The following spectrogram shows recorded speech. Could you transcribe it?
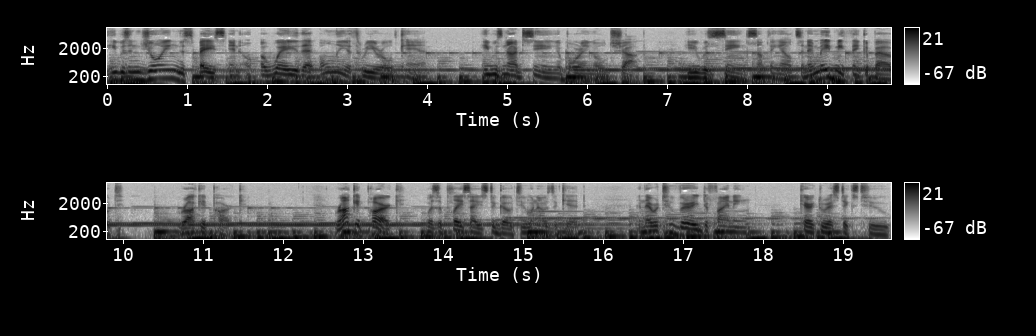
he was enjoying the space in a, a way that only a three year old can. He was not seeing a boring old shop. He was seeing something else, and it made me think about Rocket Park. Rocket Park was a place I used to go to when I was a kid, and there were two very defining characteristics to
